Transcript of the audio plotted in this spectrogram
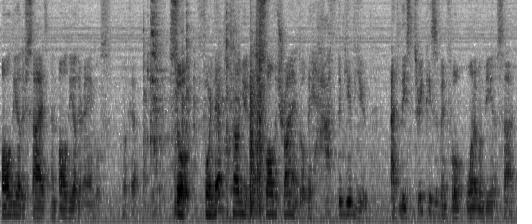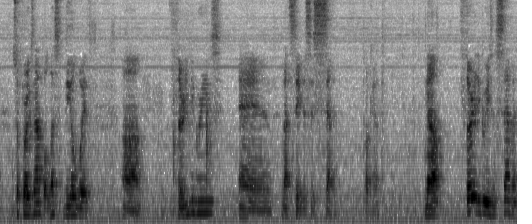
all the other sides and all the other angles. Okay? So for them to tell you to solve a triangle, they have to give you at least three pieces of info, one of them being a side. So for example, let's deal with uh, 30 degrees and let's say this is 7. Okay? Now, 30 degrees and 7,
